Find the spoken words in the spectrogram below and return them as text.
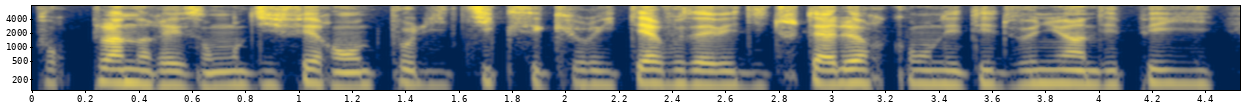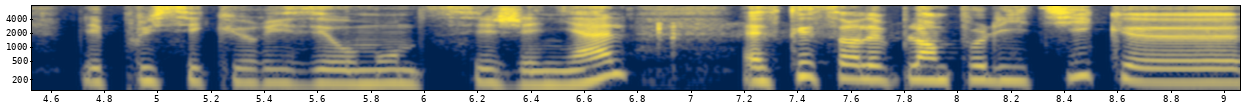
pour plein de raisons différentes, politiques, sécuritaires. Vous avez dit tout à l'heure qu'on était devenu un des pays les plus sécurisés au monde, c'est génial. Est-ce que sur le plan politique, euh,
